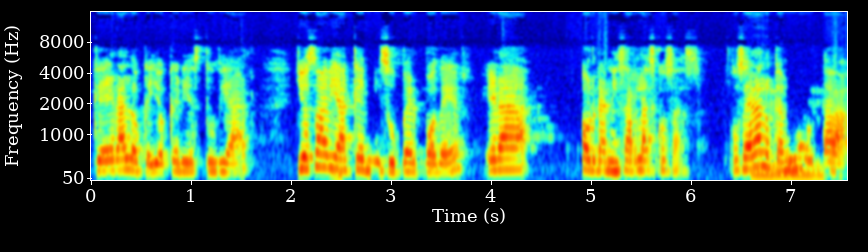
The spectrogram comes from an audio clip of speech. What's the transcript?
qué era lo que yo quería estudiar, yo sabía que mi superpoder era organizar las cosas. O sea, era lo que a mí me mm. gustaba,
